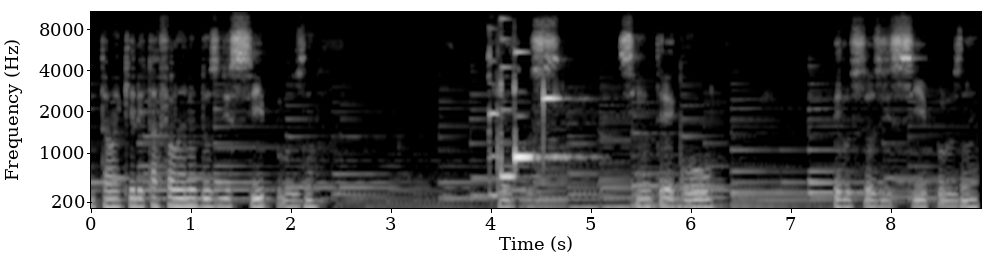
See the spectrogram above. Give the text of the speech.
Então aqui ele está falando dos discípulos, né? Jesus se entregou pelos seus discípulos, né?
